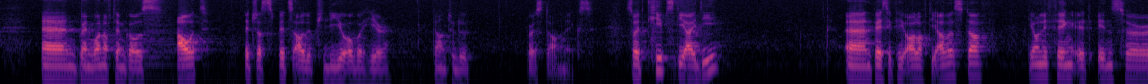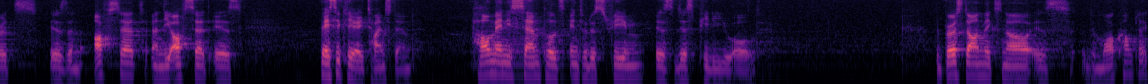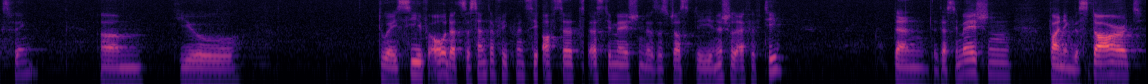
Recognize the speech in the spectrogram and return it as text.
And when one of them goes out, it just spits out a PDU over here down to the burst down mix. So it keeps the ID and basically all of the other stuff. The only thing it inserts is an offset, and the offset is basically a timestamp. How many samples into the stream is this PDU old? The burst down mix now is the more complex thing. Um, you do a CFO, that's the center frequency offset estimation. This is just the initial FFT then the decimation, finding the start,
